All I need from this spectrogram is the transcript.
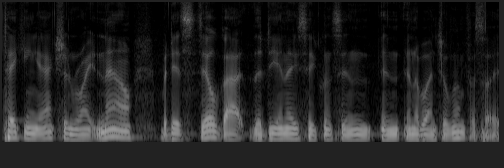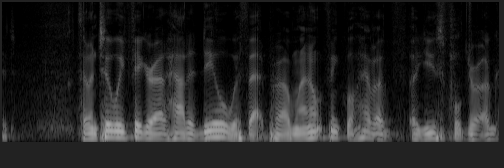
taking action right now, but it's still got the DNA sequence in, in, in a bunch of lymphocytes. So until we figure out how to deal with that problem, I don't think we'll have a, a, useful drug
